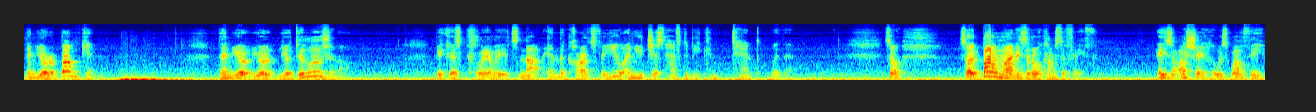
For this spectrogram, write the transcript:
then you're a bumpkin. Then you're, you're, you're delusional because clearly it's not in the cards for you and you just have to be content with it so so bottom line is it all comes to faith Asa Osher, who is wealthy,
